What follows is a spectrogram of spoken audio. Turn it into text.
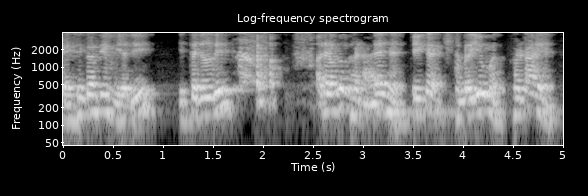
कैसे कर दिया भैया जी? इतना जल्दी? अरे हम लोग घटाए हैं, ठीक है? घबराइयो मत, घटाए हैं।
